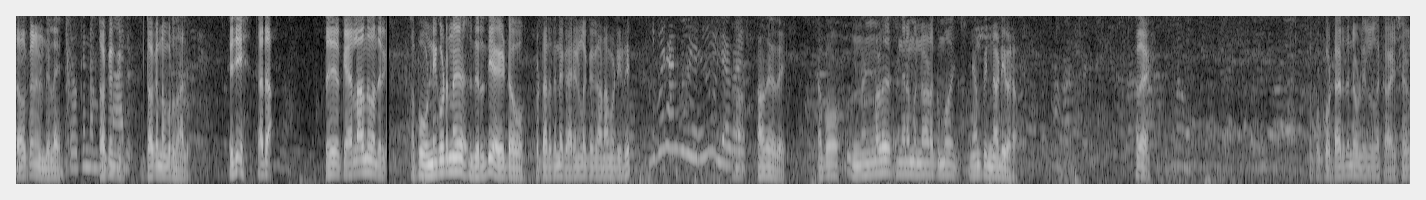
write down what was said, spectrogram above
ടോക്കൺ ഉണ്ട് അല്ലേ? ടോക്കൺ നമ്പർ ടോക്കൺ നമ്പർ നാല്. ചേച്ചി ടാറ്റ. ഇത് കേരള എന്ന് വന്നിരിക്കും. അപ്പോൾ ഉണ്ണിക്കുട്ടന് ധൃതിയായിട്ടോ കൊട്ടാരത്തിന്റെ കാര്യങ്ങളൊക്കെ കാണാൻ വേണ്ടിയിട്ട്. അതെ അതെ. അപ്പോൾ നിങ്ങൾ ഇങ്ങനെ മുന്നടക്കുമ്പോൾ ഞാൻ പിന്നാടി വരാം. അതെ അപ്പോൾ കൊട്ടാരത്തിന്റെ ഉള്ളിലുള്ള കാഴ്ചകൾ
